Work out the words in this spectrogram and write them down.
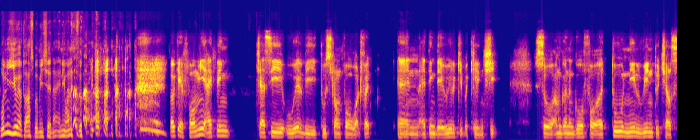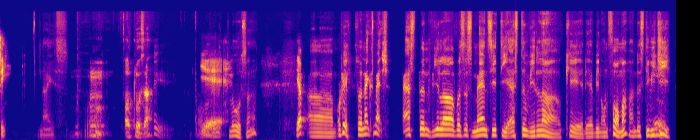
only you have to ask permission. Huh? Anyone else? okay, for me, I think Chelsea will be too strong for Watford, and mm-hmm. I think they will keep a clean sheet. So I'm gonna go for a 2 0 win to Chelsea. nice. Hmm. All close, huh? Hey. all Yeah. Close, huh? Yep. Um. Okay. So next match, Aston Villa versus Man City. Aston Villa. Okay, they have been on form, huh? Under Stevie G. Hmm.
